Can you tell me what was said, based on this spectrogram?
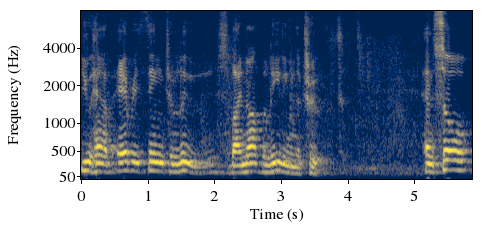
You have everything to lose by not believing the truth. And so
